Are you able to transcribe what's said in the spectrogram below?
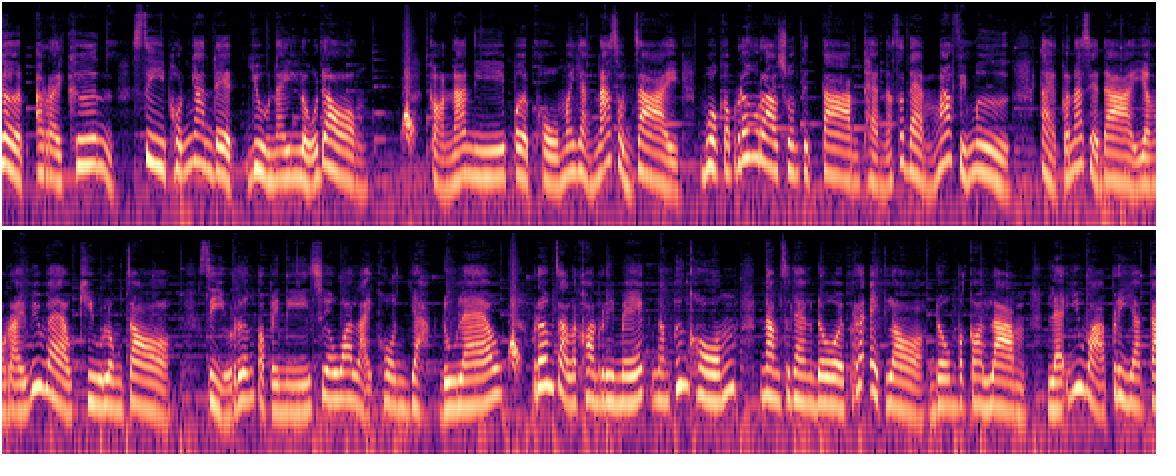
เกิดอะไรขึ้น 4 ผลงานเด็ดอยู่ในโหลดอง ก่อนหน้านี้เปิดโผมาอย่างน่าสนใจ บวกกับเรื่องราวชวนติดตามแถมนักแสดงมากฝีมือ แต่ก็น่าเสียดายยังไร้วิแววคิวลงจอ 4 เรื่องต่อไปนี้เชื่อว่าหลายคนอยากดูแล้ว เริ่มจากละครรีเมคน้ำพึ่งคมนำแสดงโดยพระเอกหล่อโดมปกรณ์ลำ และยี่หวาปริยาก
